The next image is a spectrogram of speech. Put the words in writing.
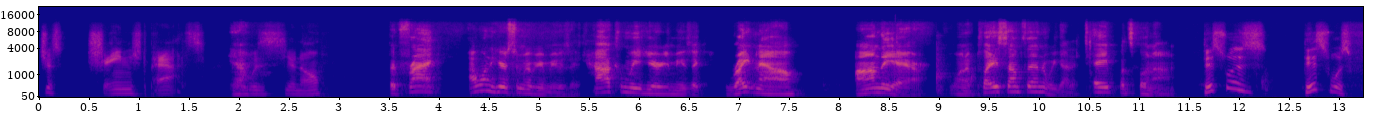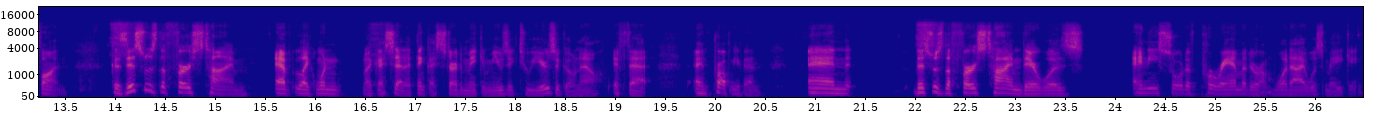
just changed paths. Yeah. It was, you know. But Frank, I want to hear some of your music. How can we hear your music right now on the air? Want to play something? We got a tape. What's going on? This was this was fun because this was the first time ever, like when like I said, I think I started making music 2 years ago now, if that. And probably then. And this was the first time there was any sort of parameter on what I was making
